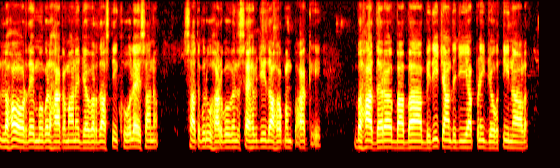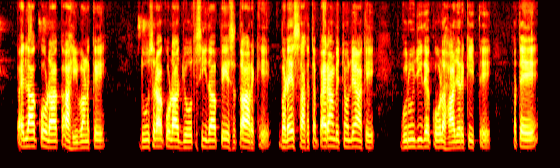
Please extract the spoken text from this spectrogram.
ਲਾਹੌਰ ਦੇ ਮੁਗਲ ਹਾਕਮਾਂ ਨੇ ਜ਼ਬਰਦਸਤੀ ਖੋਹ ਲਏ ਸਨ। ਸਤਿਗੁਰੂ ਹਰਗੋਬਿੰਦ ਸਾਹਿਬ ਜੀ ਦਾ ਹੁਕਮ ਪਾ ਕੇ ਬਹਾਦਰ ਬਾਬਾ ਵਿਧੀ ਚੰਦ ਜੀ ਆਪਣੀ ਜੁਗਤੀ ਨਾਲ ਪਹਿਲਾ ਘੋੜਾ ਘਾਹੀ ਬਣ ਕੇ, ਦੂਸਰਾ ਘੋੜਾ ਜੋਤਸੀ ਦਾ ਭੇਸ ਧਾਰ ਕੇ, ਬੜੇ ਸਖਤ ਪੈਰਾਂ ਵਿੱਚੋਂ ਲਿਆ ਕੇ ਗੁਰੂ ਜੀ ਦੇ ਕੋਲ ਹਾਜ਼ਰ ਕੀਤੇ ਅਤੇ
